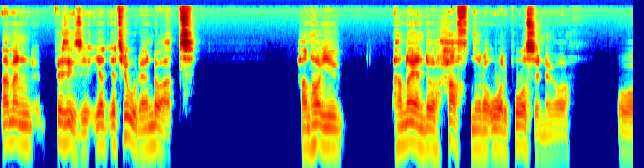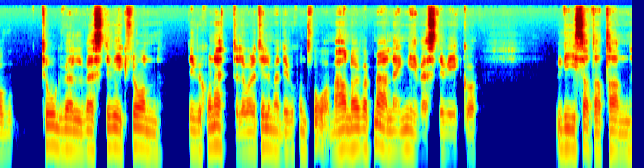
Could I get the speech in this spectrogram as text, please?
ja men precis. Jag, jag tror ändå att han har ju han har ändå haft några år på sig nu och, och tog väl Västervik från division 1 eller var det till och med division 2. Men han har ju varit med länge i Västervik och visat att han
